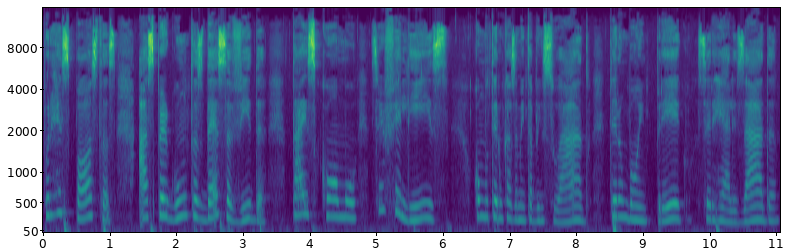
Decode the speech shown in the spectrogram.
por respostas às perguntas dessa vida, tais como ser feliz, como ter um casamento abençoado, ter um bom emprego, ser realizada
